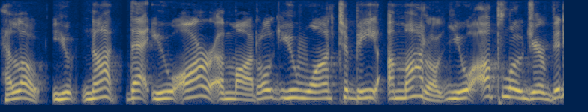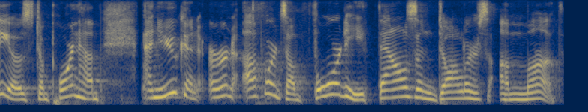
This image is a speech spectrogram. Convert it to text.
Hello, you not that you are a model, you want to be a model. You upload your videos to Pornhub and you can earn upwards of $40,000 a month.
